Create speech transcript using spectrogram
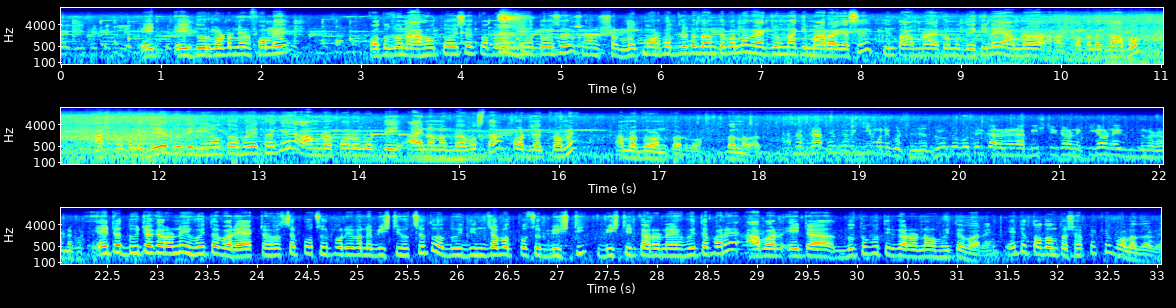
এই এই দুর্ঘটনার ফলে কতজন আহত হয়েছে, কতজন নিহত হয়েছে লোক মারফত যেটা জানতে পারলাম, একজন নাকি মারা গেছে, কিন্তু আমরা এখনও দেখি নাই, আমরা হাসপাতালে যাব। হাসপাতালে যেয়ে যদি নিহত হয়ে থাকে, আমরা পরবর্তী আইনানক ব্যবস্থা পর্যায়ক্রমে আমরা গ্রহণ করব। ধন্যবাদ। প্রাথমিকভাবে কি মনে করছেন যে দ্রুত গতির কারণে না বৃষ্টির কারণে কি কারণে এই দুর্ঘটনা ঘটছে? এটা দুইটা কারণেই হইতে পারে। একটা হচ্ছে প্রচুর পরিমাণে বৃষ্টি হচ্ছে তো দুই দিন যাবৎ প্রচুর বৃষ্টি। বৃষ্টির কারণে হইতে পারে আবার এটা দ্রুতগতির কারণেও হইতে পারে। এটা তদন্ত সাপেক্ষে বলা যাবে।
